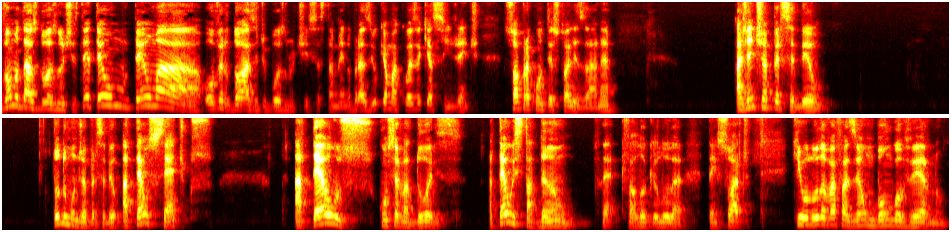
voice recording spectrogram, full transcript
vamos dar as duas notícias. Tem, tem, um, tem uma overdose de boas notícias também no Brasil, que é uma coisa que, assim, gente, só para contextualizar, né? A gente já percebeu, todo mundo já percebeu, até os céticos, até os conservadores, até o Estadão, né, que falou que o Lula tem sorte, que o Lula vai fazer um bom governo.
